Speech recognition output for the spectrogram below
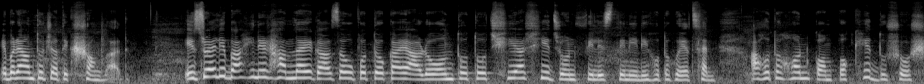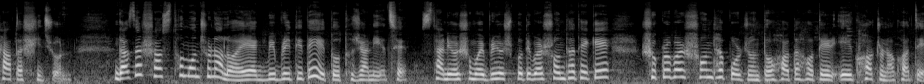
এবারে আন্তর্জাতিক সংবাদ। ইসরায়েলি বাহিনীর হামলায় গাজা উপত্যকায় আরও অন্তত ছিয়াশি জন ফিলিস্তিনি নিহত হয়েছেন। আহত হন কমপক্ষে দুশো সাতাশি জন। গাজার স্বাস্থ্য মন্ত্রণালয় এক বিবৃতিতে এ তথ্য জানিয়েছে। স্থানীয় সময় বৃহস্পতিবার সন্ধ্যা থেকে শুক্রবার সন্ধ্যা পর্যন্ত হতাহতের এ ঘটনা ঘটে।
